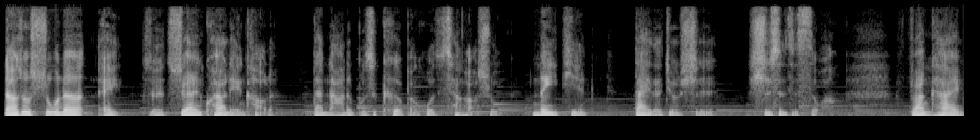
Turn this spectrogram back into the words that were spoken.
拿出书呢？哎，这虽然快要联考了，但拿的不是课本或者参考书。那一天带的就是《十四之死亡》，翻开，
